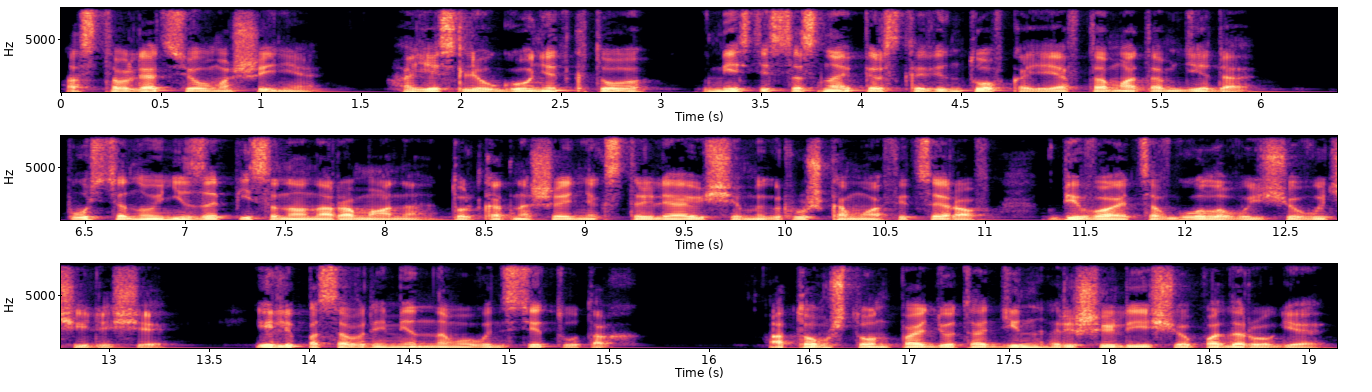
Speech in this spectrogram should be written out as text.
Оставлять все в машине? А если угонит кто? Вместе со снайперской винтовкой и автоматом деда. Пусть оно и не записано на Романа, только отношение к стреляющим игрушкам у офицеров вбивается в голову еще в училище или по-современному в институтах. О том, что он пойдет один, решили еще по дороге.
